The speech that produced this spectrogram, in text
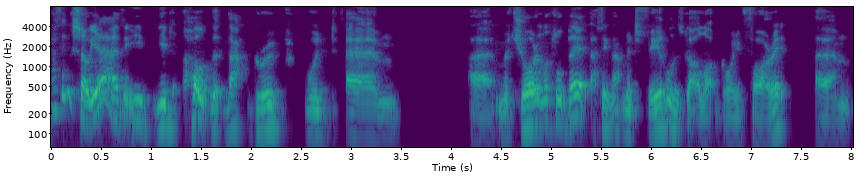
I think so. Yeah, I think you'd, you'd hope that that group would um, uh, mature a little bit. I think that midfield has got a lot going for it. Um,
